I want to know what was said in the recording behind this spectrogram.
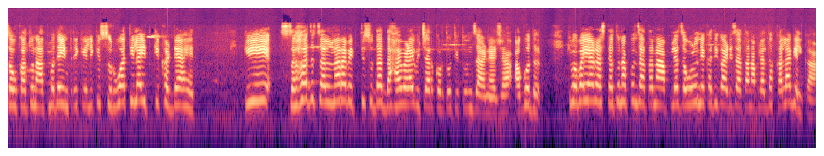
चौकातून आतमध्ये एंट्री केली की सुरुवातीला इतकी खड्डे आहेत. की सहज चालणारा व्यक्ती सुद्धा दहा वेळा विचार करतो तिथून जाण्याच्या अगोदर. की बाबा या रस्त्यातून आपण जाताना आपल्या जवळून एखादी गाडी जाताना आपल्याला धक्का लागेल का?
